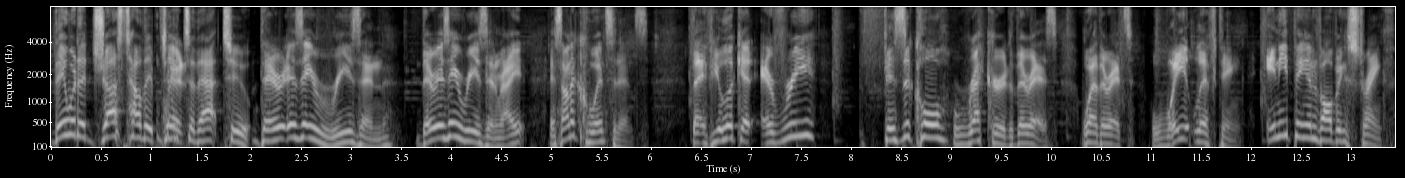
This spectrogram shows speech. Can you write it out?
they would adjust how they played Dude. to that too. there is a reason, there is a reason, right? It's not a coincidence that if you look at every physical record there is, whether it's weightlifting, anything involving strength,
